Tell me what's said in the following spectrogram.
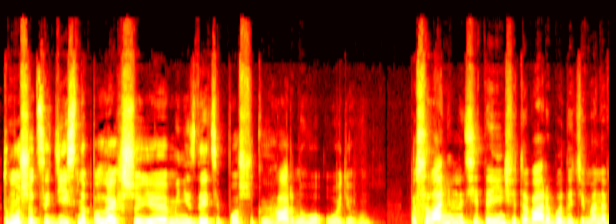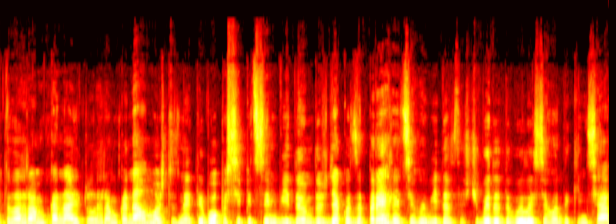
Тому що це дійсно полегшує, мені здається, пошуки гарного одягу. Посилання на ці та інші товари будуть у мене в телеграм-каналі. Телеграм-канал можете знайти в описі під цим відео. Дуже дякую за перегляд цього відео, за що ви додивилися його до кінця.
